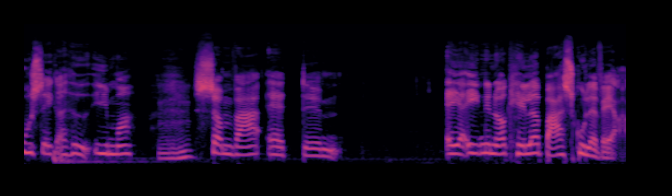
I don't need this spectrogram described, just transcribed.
usikkerhed i mig, mm-hmm. som var, at, øh, at jeg egentlig nok hellere bare skulle lade være.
